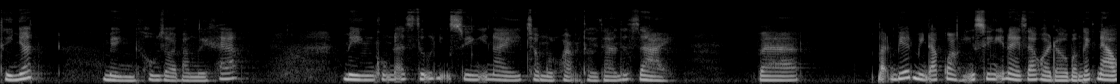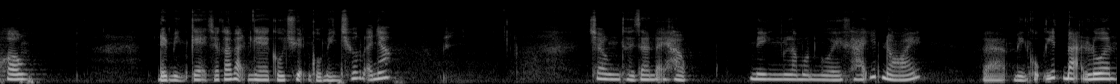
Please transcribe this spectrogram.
Thứ nhất, mình không giỏi bằng người khác mình cũng đã giữ những suy nghĩ này trong một khoảng thời gian rất dài. Và bạn biết mình đã quẳng những suy nghĩ này ra khỏi đầu bằng cách nào không? Để mình kể cho các bạn nghe câu chuyện của mình trước đã nhé. Trong thời gian đại học, mình là một người khá ít nói và mình cũng ít bạn luôn.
